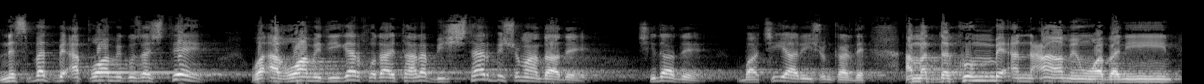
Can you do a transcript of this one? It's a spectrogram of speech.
نسبت به اقوام گذشته و اقوام دیگر خدا تعالی بیشتر به شما داده. چی داده؟ با چی یاریشون کرده؟ امدکم به انعام و بنین.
